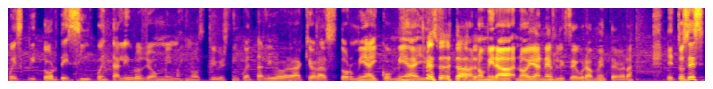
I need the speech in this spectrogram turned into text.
fue escritor de 50 libros. Yo me imagino escribir 50 libros, ¿verdad? ¿Qué horas dormía y comía y disfrutaba? No miraba, no había Netflix seguramente, ¿verdad? Entonces,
